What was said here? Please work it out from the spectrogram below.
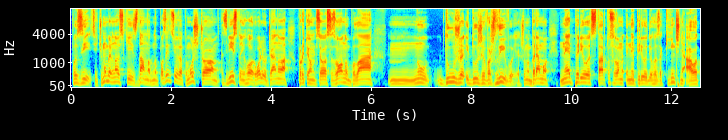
позиції. Чому Маліновський здав на одну позицію? Та тому, що звісно його роль у Дженуа протягом всього сезону була ну дуже і дуже важливою. Якщо ми беремо не період старту сезону і не період його закінчення, а от,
